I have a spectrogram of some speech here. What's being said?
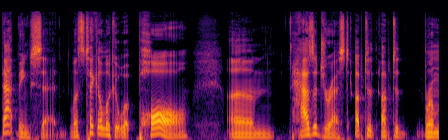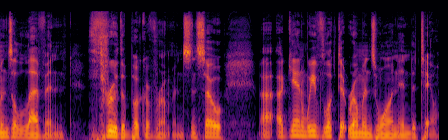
that being said, let's take a look at what Paul um, has addressed up to up to Romans 11 through the book of Romans. And so, uh, again, we've looked at Romans 1 in detail.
